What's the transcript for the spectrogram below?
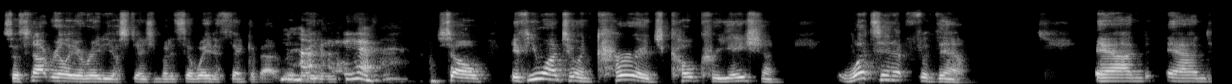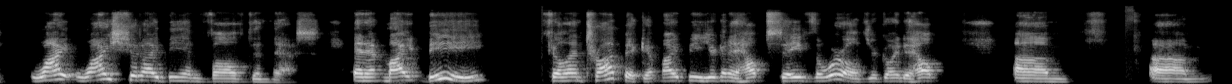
So it's not really a radio station, but it's a way to think about it. yeah. So if you want to encourage co-creation, what's in it for them? And and why why should I be involved in this? And it might be philanthropic. It might be you're going to help save the world. You're going to help um, um,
